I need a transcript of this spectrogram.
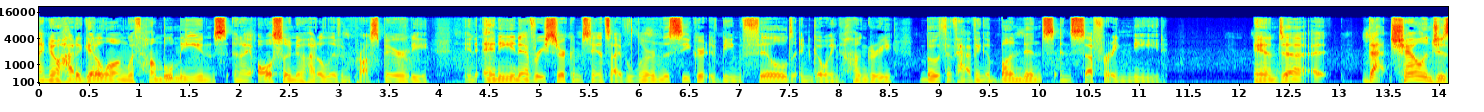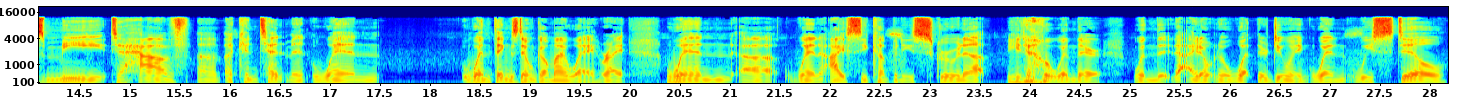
i know how to get along with humble means and i also know how to live in prosperity. In any and every circumstance i've learned the secret of being filled and going hungry both of having abundance and suffering need. And uh, that challenges me to have um, a contentment when when things don't go my way right? When uh, when i see companies screwing up you know when they're when the, i don't know what they're doing when we still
